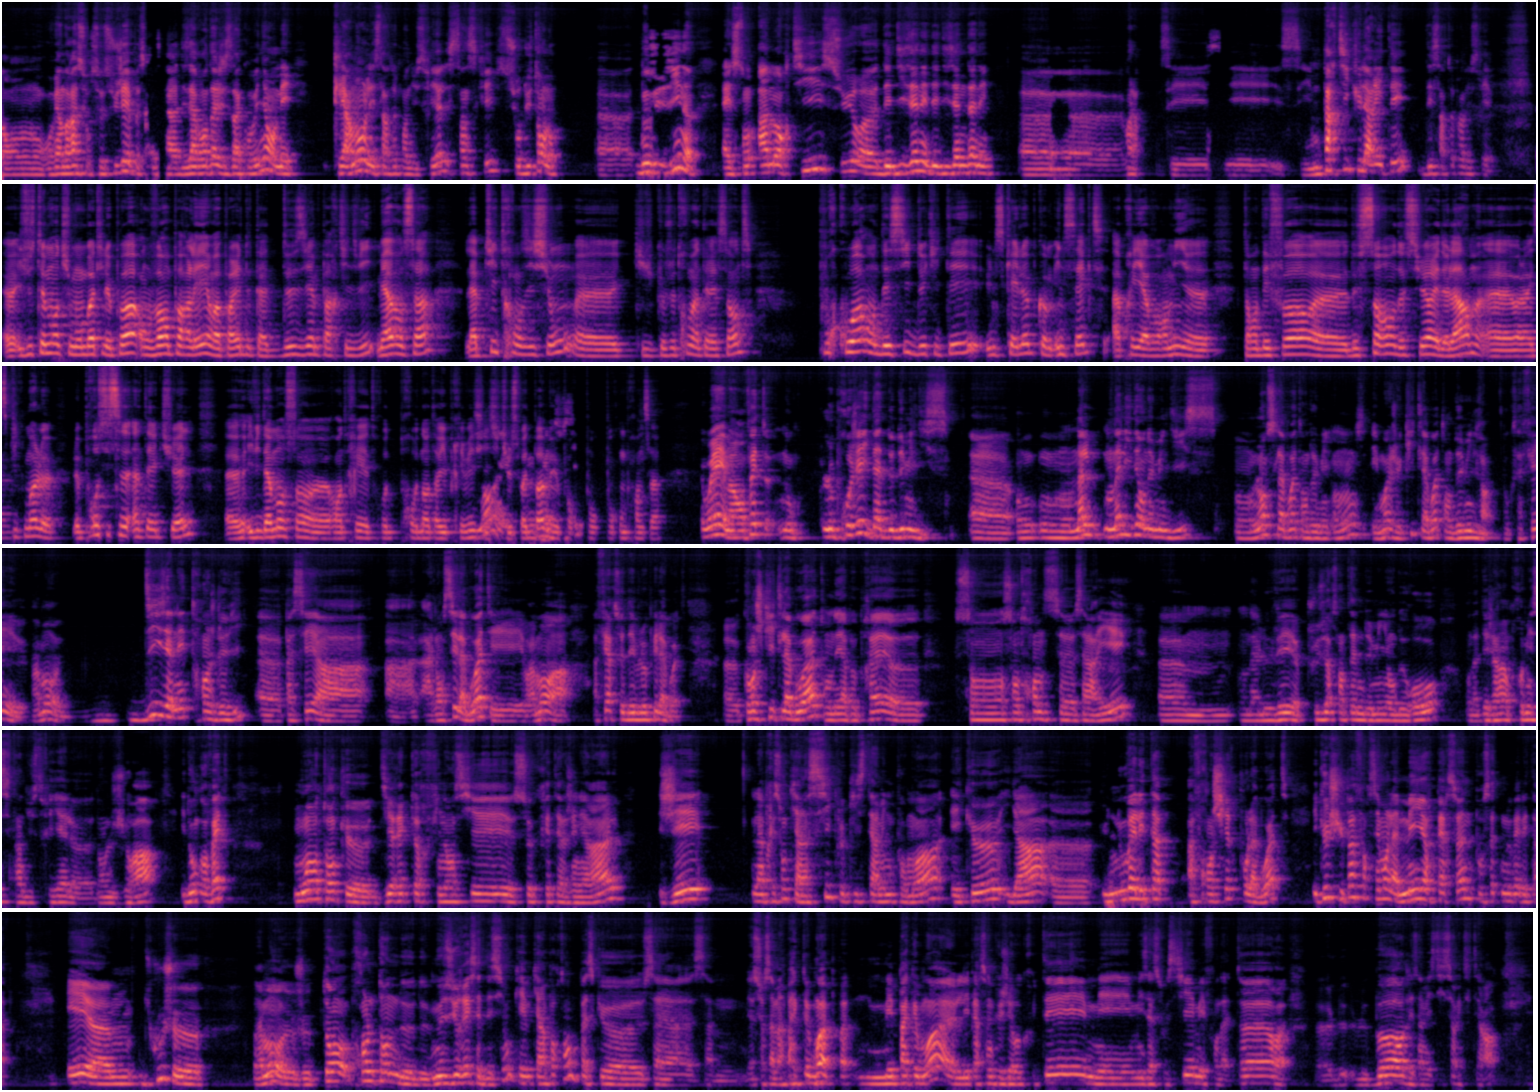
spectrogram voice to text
reviendra sur ce sujet parce que ça a des avantages et des inconvénients, mais clairement, les startups industrielles s'inscrivent sur du temps long. nos usines, elles sont amorties sur des dizaines et des dizaines d'années. voilà, c'est une particularité des startups industrielles. justement, tu m'emboîtes le pas, on va en parler, on va parler de ta deuxième partie de vie. Mais avant ça, la petite transition euh, que je trouve intéressante. Pourquoi on décide de quitter une scale-up comme Insect après y avoir mis euh, tant d'efforts, euh, de sang, de sueur et de larmes? Voilà, Explique-moi le, processus intellectuel, évidemment sans rentrer trop, trop, dans ta vie privée si, tu le souhaites pas, mais pour, comprendre ça. Ouais, bah en fait, donc, le projet il date de 2010. On, on, a, on a l'idée en 2010, on lance la boîte en 2011 et moi je quitte la boîte en 2020. Donc ça fait vraiment 10 années de tranche de vie passées à, à, lancer la boîte et vraiment à, faire se développer la boîte. Euh, quand je quitte la boîte, on est à peu près 130 euh, salariés. Euh, on a levé plusieurs centaines de millions d'euros. On a déjà un premier site industriel dans le Jura. Et donc, en fait, moi, en tant que directeur financier, secrétaire général, j'ai l'impression qu'il y a un cycle qui se termine pour moi et qu'il y a une nouvelle étape à franchir pour la boîte et que je ne suis pas forcément la meilleure personne pour cette nouvelle étape. Et du coup, je, vraiment, euh, je prends le temps de, mesurer cette décision qui est, importante parce que ça, bien sûr, ça m'impacte moi, mais pas que moi, les personnes que j'ai recrutées, mes, associés, mes fondateurs, euh, le, board, les investisseurs, etc.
